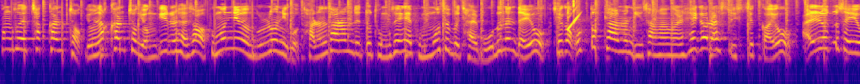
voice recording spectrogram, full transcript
평소에 착한 척, 연약한 척 연기를 해서 부모님은 물론이고 다른 사람들도 동생의 본 모습을 잘 모르는데요. 제가 어떻게 하면 이 상황을 해결할 수 있을까요? 알려주세요.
